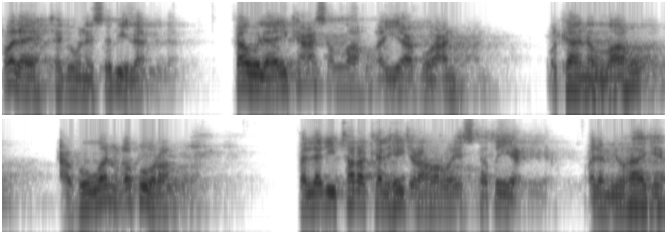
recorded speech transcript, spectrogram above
ولا يهتدون سبيلا. فأولئك عسى الله أن يعفو عنهم وكان الله عفوا غفورا. فالذي ترك الهجرة وهو يستطيع ولم يهاجر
